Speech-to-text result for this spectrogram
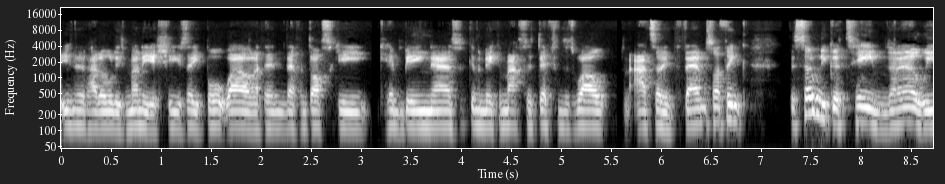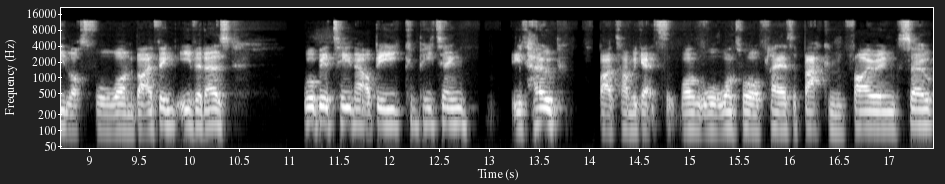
even though they've had all these money issues, they bought well, and I think Lewandowski, him being there, is going to make a massive difference as well and add something to them. So I think there's so many good teams. I know we lost four one, but I think even as we'll be a team that will be competing. You'd hope by the time we get one or once all players are back and firing. So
